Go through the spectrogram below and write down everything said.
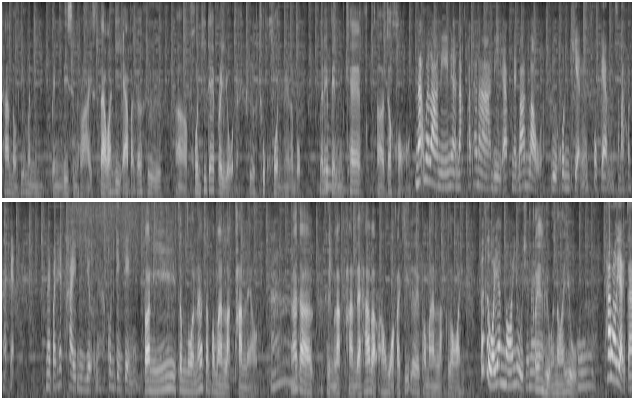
ชันตรงที่มันเป็น decentralized แต่ว่า D app อะก็คือออคนที่ได้ประโยชน์อะคือทุกคนในระบบ ไม่ได้เป็นแค่เอ่อเจ้าของ ณเวลานี้เนี่ยนักพัฒนา D app ในบ้านเราอะหรือคนเขียนโปรแกรม Smart Contract เนี่ยในประเทศไทยมีเยอะนะคะคนเก่งตอนนี้จำนวนน่าจะประมาณหลักพันแล้วๆอ่าน่าจะถึงหลักพันแต่ถ้าแบบเอาหัวกะทิเลยประมาณหลักร้อย ก็ถือว่ายังน้อยอยู่ใช่ไหมก็ยังถือว่าน้อยอยู่โอ้ถ้าเราอยากจะ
